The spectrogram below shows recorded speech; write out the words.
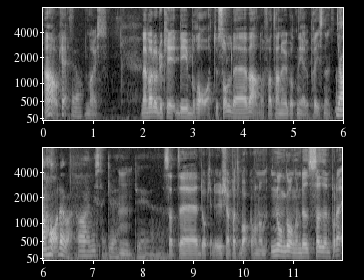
Ah, okej. Ja. Nice. Men vadå, du, det är ju bra att du sålde Werner för att han har ju gått ner i pris nu. ja, han har det va? Ja, jag misstänker det. Mm. det Så att eh, då kan du ju köpa tillbaka honom någon gång om du är sugen på det.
